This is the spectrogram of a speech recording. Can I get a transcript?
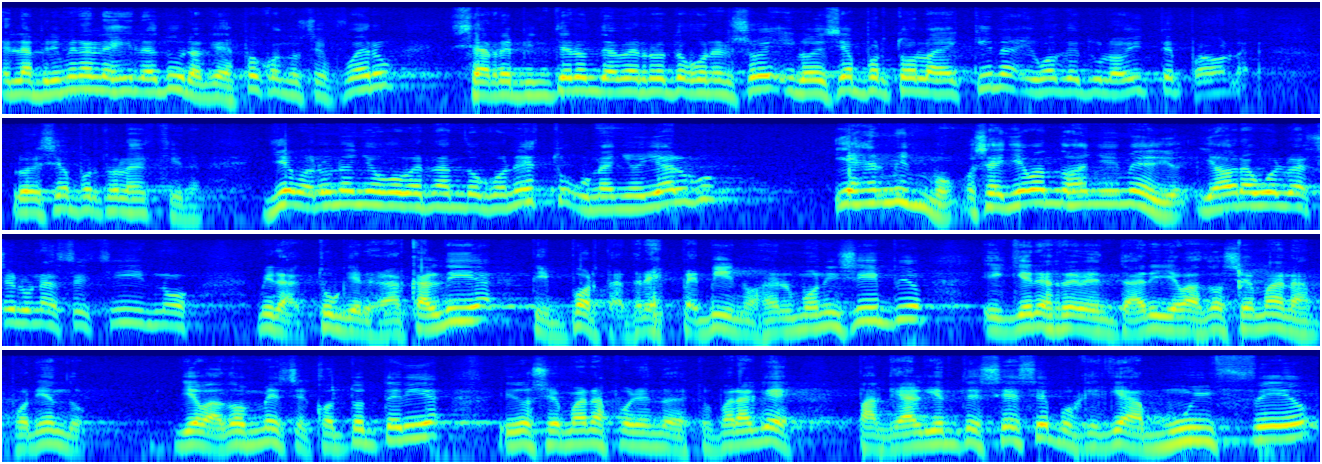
en la primera legislatura, que después cuando se fueron se arrepintieron de haber roto con el PSOE y lo decían por todas las esquinas, igual que tú lo viste, Paola, lo decían por todas las esquinas. Llevan un año gobernando con esto, un año y algo, y es el mismo. O sea, llevan dos años y medio y ahora vuelve a ser un asesino. Mira, tú quieres la alcaldía, te importa tres pepinos el municipio y quieres reventar y llevas dos semanas poniendo, lleva dos meses con tontería y dos semanas poniendo esto. ¿Para qué? Para que alguien te cese porque queda muy feo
